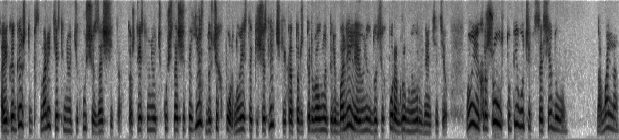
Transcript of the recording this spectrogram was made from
а ИГГ, чтобы посмотреть, есть ли у него текущая защита. Потому что если у него текущая защита есть до сих пор, ну, есть такие счастливчики, которые первой волной переболели, и у них до сих пор огромный уровень антител. Ну, и хорошо, уступи очередь соседу, нормально.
